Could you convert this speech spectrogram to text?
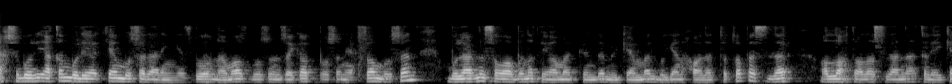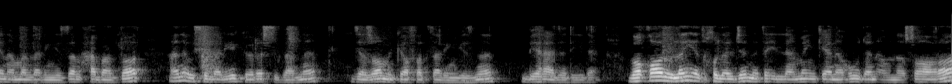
yaxshi bo'lib yaqin bo'layotgan bo'lsalaringiz bu namoz bo'lsin zakot bo'lsin ehson bo'lsin bularni savobini qiyomat kunida mukammal bo'lgan holatda topasizlar alloh taolo sizlarni qilayotgan amallaringizdan xabardor ana o'shalarga ko'ra sizlarni jazo mukofotlaringizni beradi deydi وقالوا لن يدخل الجنة إلا من كان هودا أو نصارى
